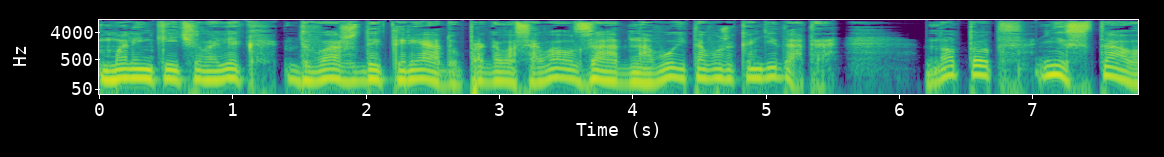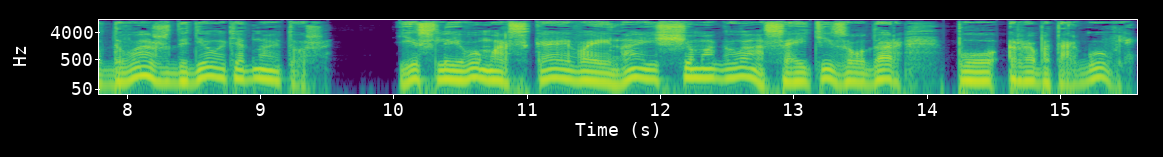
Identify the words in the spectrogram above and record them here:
маленький человек дважды кряду проголосовал за одного и того же кандидата, но тот не стал дважды делать одно и то же. Если его морская война еще могла сойти за удар по работорговле,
